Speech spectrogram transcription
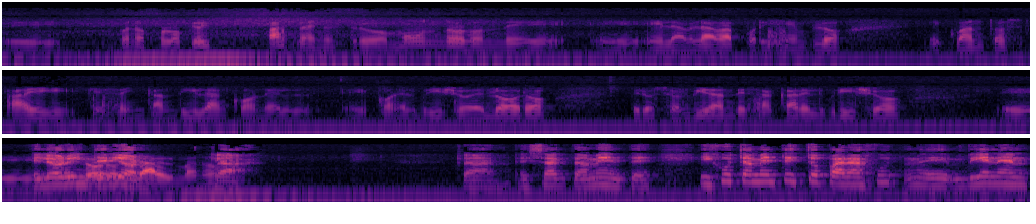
eh, bueno, por lo que hoy pasa en nuestro mundo, donde eh, él hablaba, por ejemplo, de cuántos hay que se encandilan con el, eh, con el brillo del oro, pero se olvidan de sacar el brillo, eh, el oro interior. del alma, ¿no? Claro. Claro, exactamente. Y justamente esto para eh, vienen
